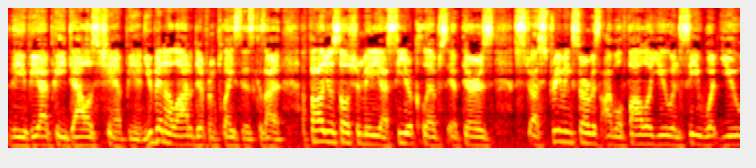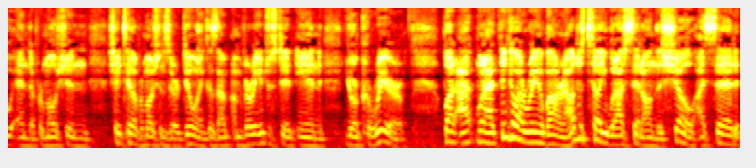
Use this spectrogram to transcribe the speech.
the VIP Dallas champion. You've been a lot of different places because I, I follow you on social media. I see your clips. If there's a streaming service, I will follow you and see what you and the promotion, Shane Taylor Promotions, are doing because I'm, I'm very interested in your career. But I, when I think about Ring of Honor, I'll just tell you what I said on the show. I said.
